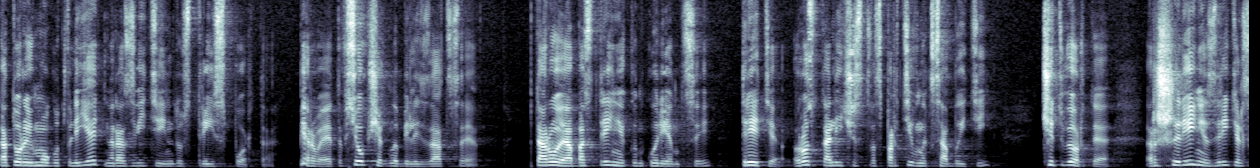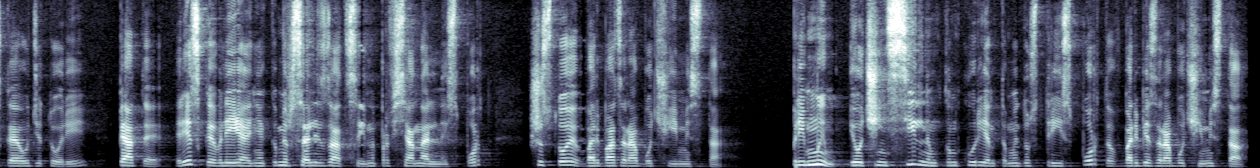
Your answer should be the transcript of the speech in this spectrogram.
которые могут влиять на развитие индустрии спорта. Первое – это всеобщая глобализация. Второе – обострение конкуренции. Третье – рост количества спортивных событий. Четвертое – расширение зрительской аудитории. Пятое – резкое влияние коммерциализации на профессиональный спорт. Шестое – борьба за рабочие места. Прямым и очень сильным конкурентом индустрии спорта в борьбе за рабочие места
